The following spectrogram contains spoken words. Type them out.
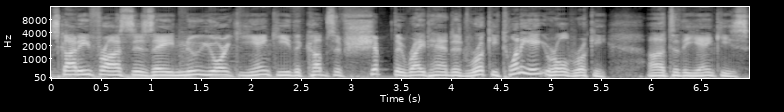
Scott Effross is a New York Yankee. The Cubs have shipped the right-handed rookie, 28-year-old rookie, uh, to the Yankees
